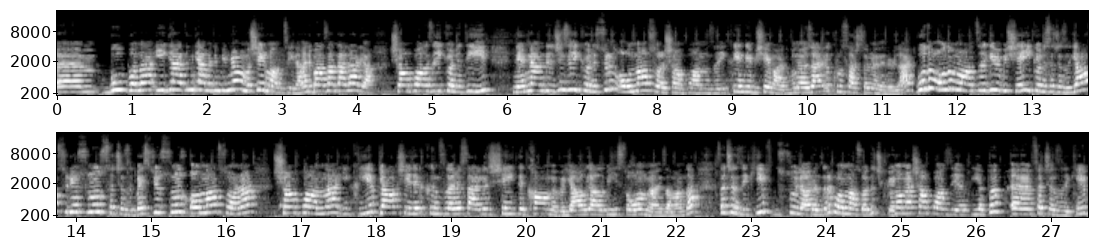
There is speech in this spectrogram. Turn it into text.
E, bu bana iyi geldi mi gelmedi mi bilmiyorum ama şey mantığıyla. Hani bazen derler ya şampuanınızı ilk önce değil nemlendiricinizi ilk önce sürün ondan sonra şampuanınızı yıkayın diye bir şey vardı. Bunu özellikle kuru saçlara önerirler. Bu da onun mantığı gibi bir şey. İlk önce saçınızı yağ sürüyorsunuz, saçınızı besliyorsunuz. Ondan sonra şampuanla yıkayıp yağ şeyleri, kırıntıları vesaireleri böyle şey de kalmıyor. Böyle yağlı yağlı bir his olmuyor aynı zamanda. Saçınızı yıkayıp suyla arındırıp ondan sonra da çıkıyor. Normal şampuanınızı yap- yapıp e, saçınızı yıkayıp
